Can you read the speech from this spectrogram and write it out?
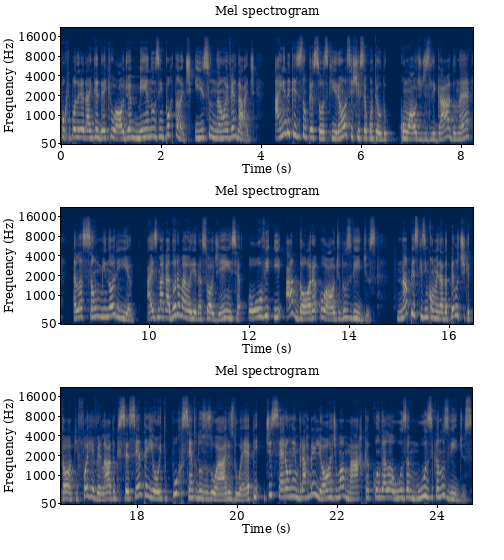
porque poderia dar a entender que o áudio é menos importante. E isso não é verdade. Ainda que existam pessoas que irão assistir seu conteúdo com o áudio desligado, né? elas são minoria. A esmagadora maioria da sua audiência ouve e adora o áudio dos vídeos. Na pesquisa encomendada pelo TikTok, foi revelado que 68% dos usuários do app disseram lembrar melhor de uma marca quando ela usa música nos vídeos.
